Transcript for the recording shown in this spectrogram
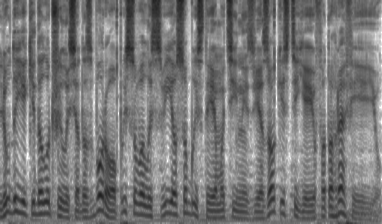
Люди, які долучилися до збору, описували свій особистий емоційний зв'язок із цією фотографією.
